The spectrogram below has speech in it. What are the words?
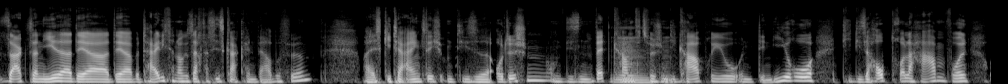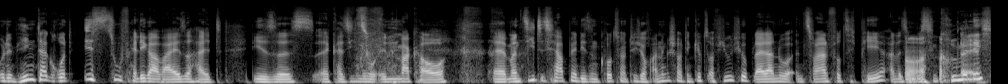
sagt dann jeder, der, der beteiligt hat noch gesagt, das ist gar kein Werbefilm, weil es geht ja eigentlich um diese Audition, um diesen Wettkampf Mhm. zwischen DiCaprio und De Niro, die diese Hauptrolle haben wollen. Und im Hintergrund ist zufälligerweise halt dieses äh, Casino in Macau. Äh, man sieht es, ich habe mir diesen Kurzfilm natürlich auch angeschaut, den gibt es auf YouTube, leider nur in 42p, alles ein Oh, bisschen krümelig.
